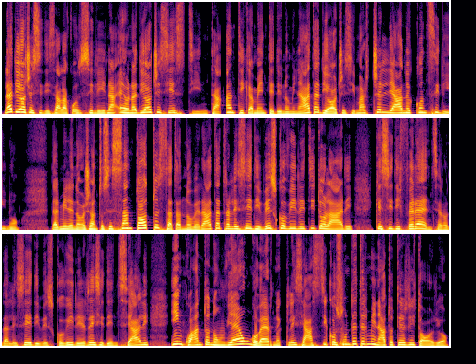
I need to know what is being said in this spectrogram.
La diocesi di Sala Consilina è una diocesi estinta, anticamente denominata diocesi marcelliano e consilino. Dal 1968 è stata annoverata tra le sedi vescovili titolari che si differenziano dalle sedi vescovili residenziali in quanto non vi è un governo ecclesiastico su un determinato territorio.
